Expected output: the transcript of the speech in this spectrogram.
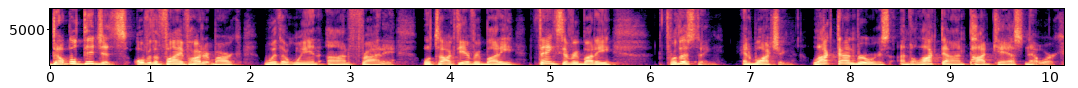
double digits over the 500 mark with a win on Friday. We'll talk to you, everybody. Thanks, everybody, for listening and watching Locked On Brewers on the Locked On Podcast Network.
